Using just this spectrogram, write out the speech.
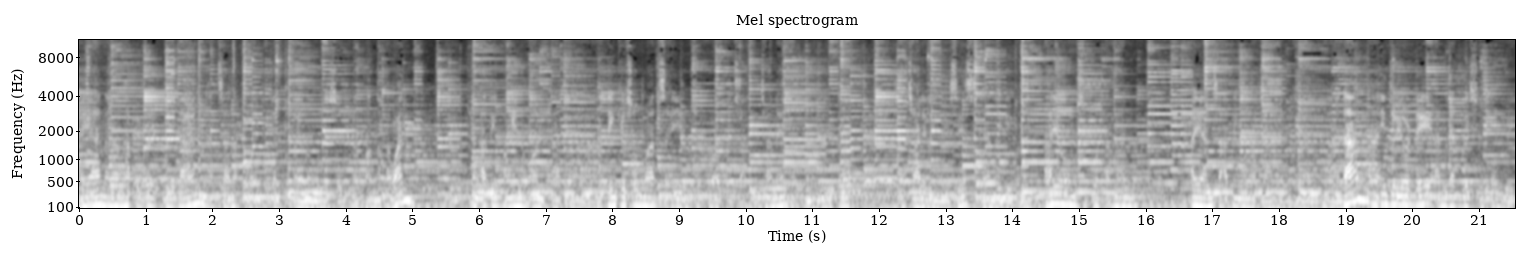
Ayan, uh, happy birthday Dan at sana po ay bigyan po tayo ng malusog na pangatawan ng ating Panginoon at uh, thank you so much sa iyong support sa channel at kung po at channel ni Mrs. Ayan, nandito lang po tayo masuportahan ayan sa ating mga channel. Ayan. Uh, Dan, uh, enjoy your day and God bless you always.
